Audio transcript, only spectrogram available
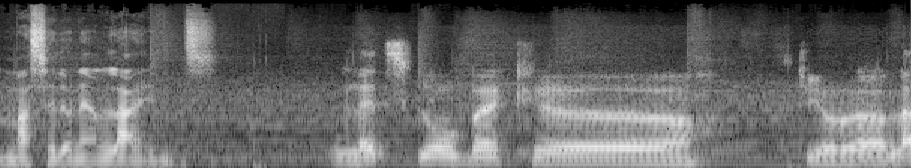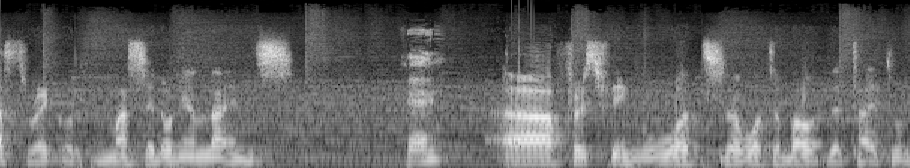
Macedonian Lines. Let's go back uh, to your uh, last record, Macedonian Lines. Okay. Uh, first thing, what uh, what about the title?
